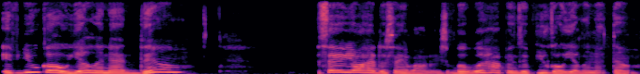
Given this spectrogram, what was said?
if you go yelling at them, say y'all had the same boundaries, but what happens if you go yelling at them?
